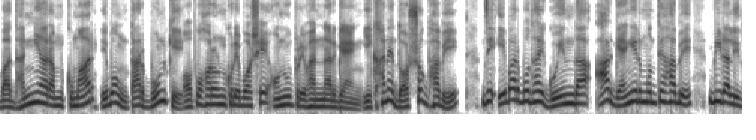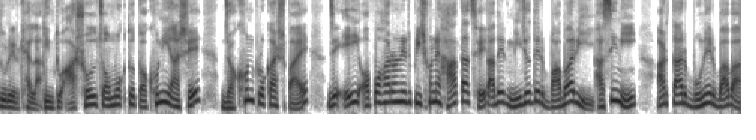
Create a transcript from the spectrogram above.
বা ধান্যারাম কুমার এবং তার বোনকে অপহরণ করে বসে অনুপ রেভান্নার গ্যাং। এখানে দর্শক ভাবে যে এবার বোধহয় গোয়েন্দা আর গ্যাংয়ের মধ্যে হবে বিড়ালি দূরের খেলা। কিন্তু আসল চমক তো তখনই আসে যখন প্রকাশ পায় যে এই অপহরণের পিছনে হাত আছে তাদের নিজেদের বাবারই, হাসিনি আর তার বোনের বাবা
